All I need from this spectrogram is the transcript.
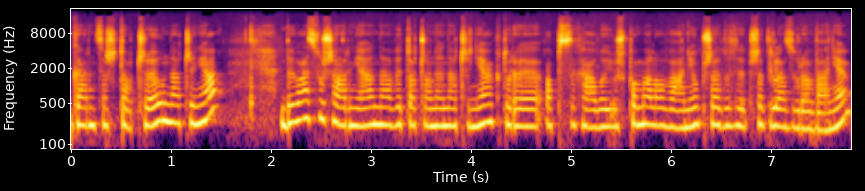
garncarz toczył naczynia była suszarnia na wytoczone naczynia, które obsychały już po malowaniu przed, przed glazurowaniem.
